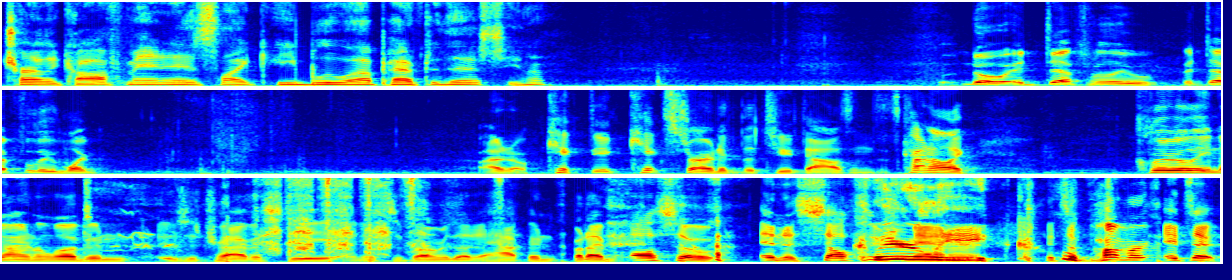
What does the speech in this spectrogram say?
Charlie Kaufman is like he blew up after this, you know. No, it definitely, it definitely like, I don't know, kicked it kick started the 2000s. It's kind of like, clearly 9/11 is a travesty and it's a bummer that it happened. But I'm also in a selfish Clearly. manner, it's a bummer. It's a,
